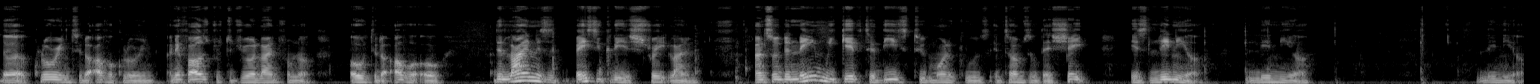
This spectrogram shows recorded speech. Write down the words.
the chlorine to the other chlorine and if I was to draw a line from the O to the other O the line is basically a straight line. And so the name we give to these two molecules in terms of their shape is linear linear linear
